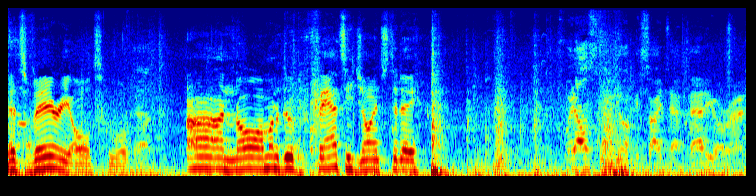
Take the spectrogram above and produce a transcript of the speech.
It's very old school. Uh, no, I'm gonna do fancy joints today. what else are you doing besides that patio ride?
